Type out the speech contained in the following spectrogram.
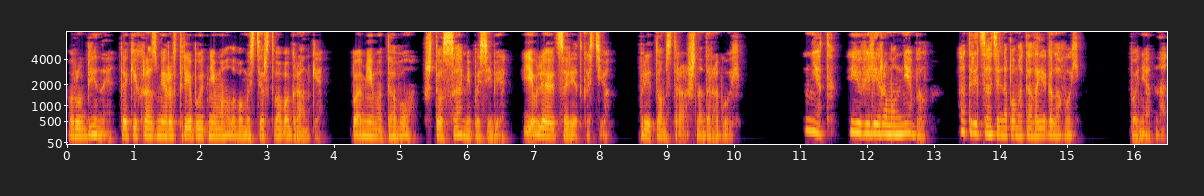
Рубины таких размеров требуют немалого мастерства в огранке. Помимо того, что сами по себе являются редкостью, притом страшно дорогой. Нет, ювелиром он не был. Отрицательно помотала я головой. Понятно.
